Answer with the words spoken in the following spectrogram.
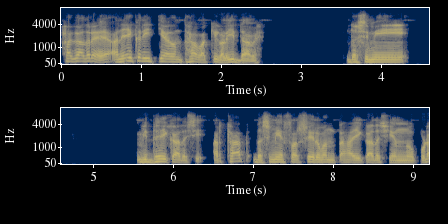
ಹಾಗಾದ್ರೆ ಅನೇಕ ರೀತಿಯಾದಂತಹ ವಾಕ್ಯಗಳು ಇದ್ದಾವೆ. ದಶಮಿ ವಿದ್ಧ ಏಕಾದಶಿ ಅರ್ಥಾತ್ ದಶಮಿಯ ಸ್ಪರ್ಶ ಇರುವಂತಹ ಏಕಾದಶಿಯನ್ನು ಕೂಡ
